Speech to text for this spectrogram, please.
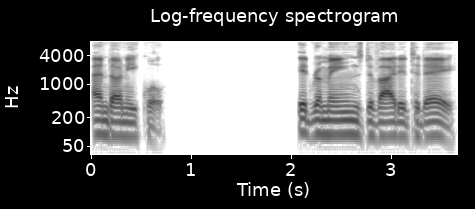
and unequal. It remains divided today,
